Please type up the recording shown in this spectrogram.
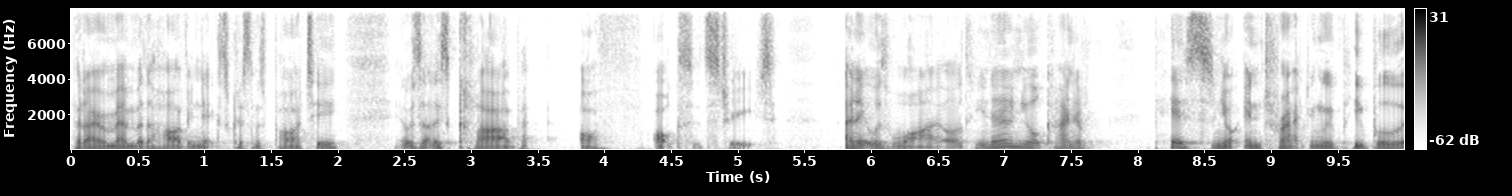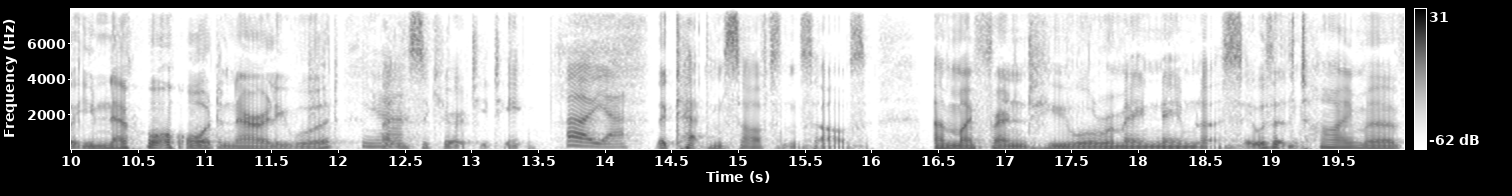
But I remember the Harvey Nicks Christmas party. It was at this club off Oxford Street, and it was wild. You know, and you're kind of pissed and you're interacting with people that you never ordinarily would, like Yeah. the security team Oh yeah. that kept themselves to themselves. And my friend, who will remain nameless, it was at the time of,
